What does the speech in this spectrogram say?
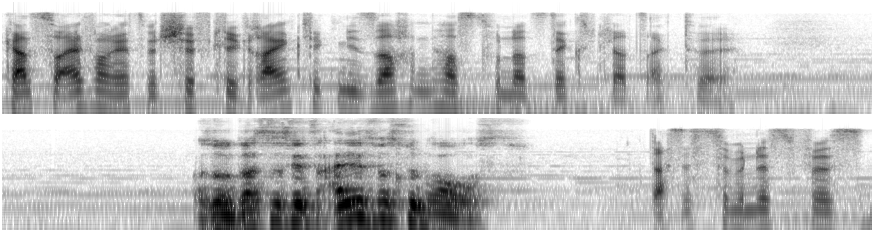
Kannst du einfach jetzt mit Shift-Klick reinklicken, die Sachen, hast 100 Stacks Platz aktuell. Also das ist jetzt alles, was du brauchst. Das ist zumindest fürs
